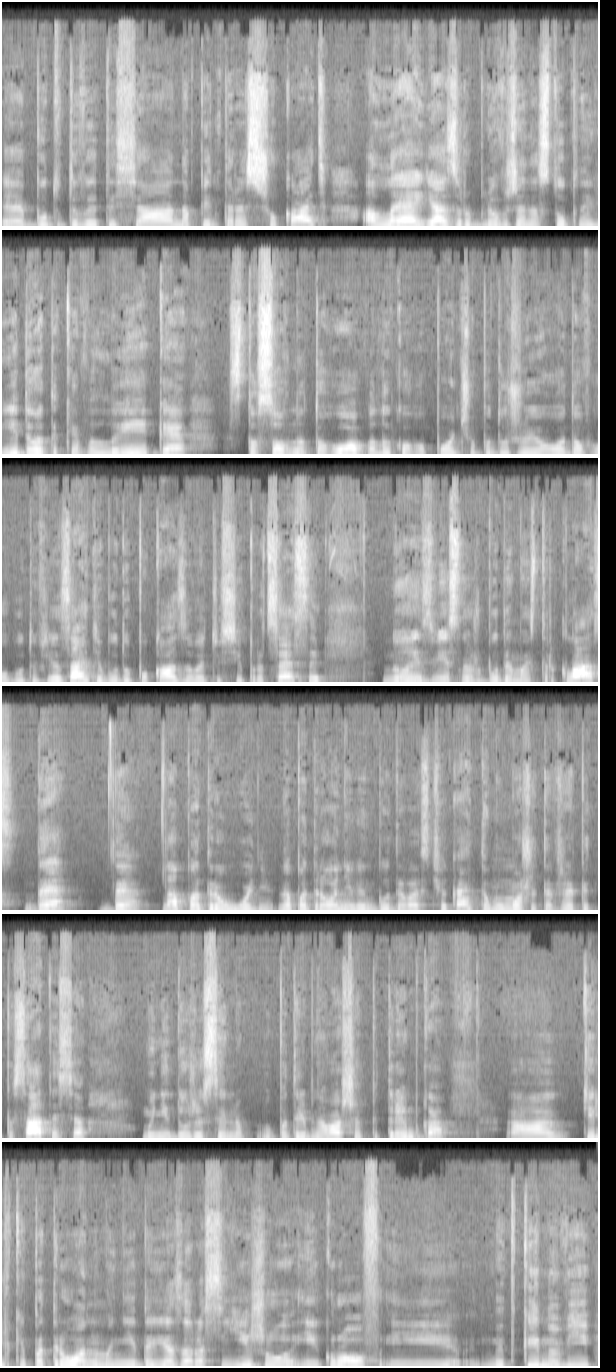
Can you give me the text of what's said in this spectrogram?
Е, Буду дивитися на Pinterest шукати, але я зроблю вже наступне відео, таке велике, стосовно того великого пончо, бо дуже його довго буду в'язати і буду показувати усі процеси. Ну і звісно ж буде майстер-клас, де? Де? На Патреоні. На Патреоні він буде вас чекати, тому можете вже підписатися. Мені дуже сильно потрібна ваша підтримка. Тільки Patreon мені дає зараз їжу і кров, і нитки нові.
